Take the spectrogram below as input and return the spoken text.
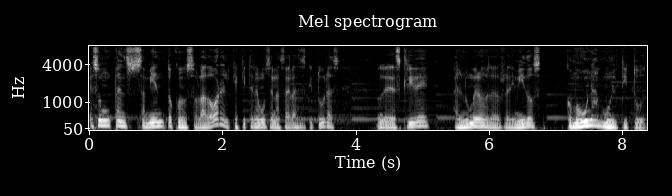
Es un pensamiento consolador el que aquí tenemos en las Sagradas Escrituras, donde describe al número de los redimidos como una multitud,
